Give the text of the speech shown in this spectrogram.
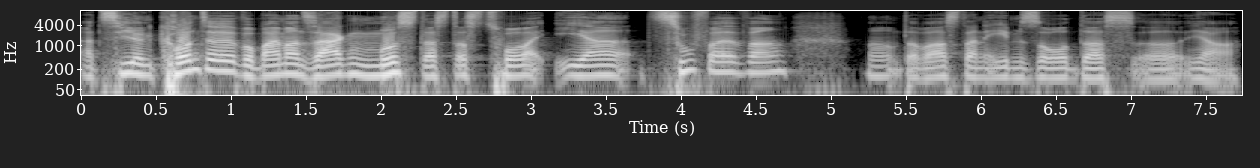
erzielen konnte, wobei man sagen muss, dass das Tor eher Zufall war. Da war es dann eben so, dass äh, ja,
